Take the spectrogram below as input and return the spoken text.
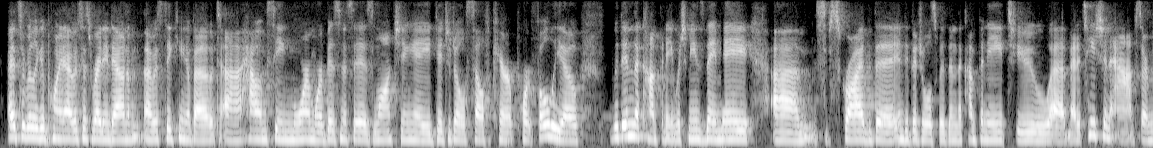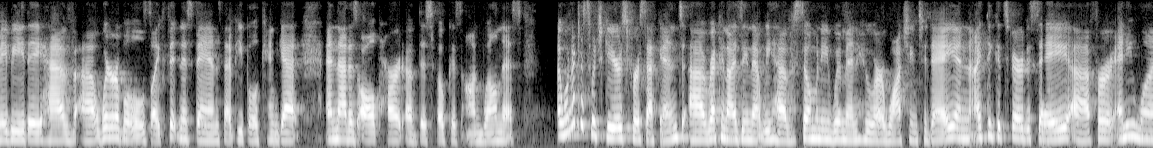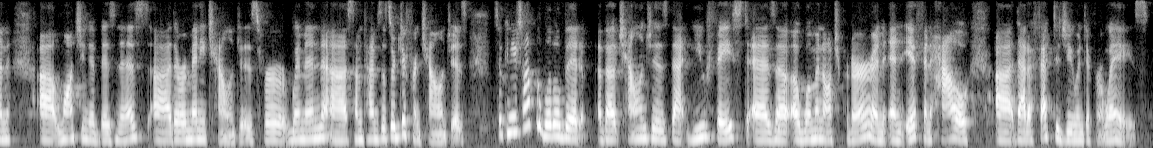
it's a really good point. I was just writing down, I was thinking about uh, how I'm seeing more and more businesses launching a digital self care portfolio within the company, which means they may um, subscribe the individuals within the company to uh, meditation apps, or maybe they have uh, wearables like fitness bands that people can get. And that is all part of this focus on wellness. I wanted to switch gears for a second, uh, recognizing that we have so many women who are watching today. And I think it's fair to say uh, for anyone uh, launching a business, uh, there are many challenges. For women, uh, sometimes those are different challenges. So, can you talk a little bit about challenges that you faced as a, a woman entrepreneur and, and if and how uh, that affected you in different ways?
